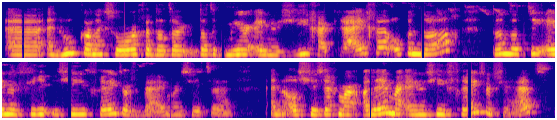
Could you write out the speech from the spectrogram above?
Uh, en hoe kan ik zorgen dat, er, dat ik meer energie ga krijgen op een dag dan dat die energievreters bij me zitten. En als je zeg maar alleen maar energievreters hebt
